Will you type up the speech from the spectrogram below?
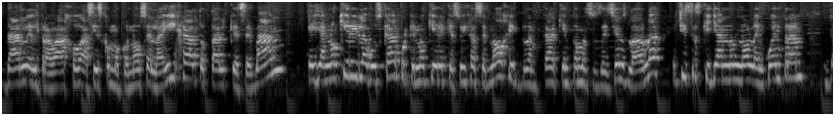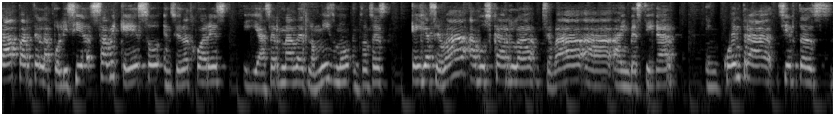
darle el trabajo, así es como conoce a la hija, total que se van ella no quiere ir a buscar porque no quiere que su hija se enoje, cada quien toma sus decisiones, bla, bla, bla. El chiste es que ya no, la encuentran, da parte a la policía, sabe que eso en Ciudad Juárez y hacer nada es lo mismo, entonces ella se va a buscarla, se va a, investigar encuentra ciertas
